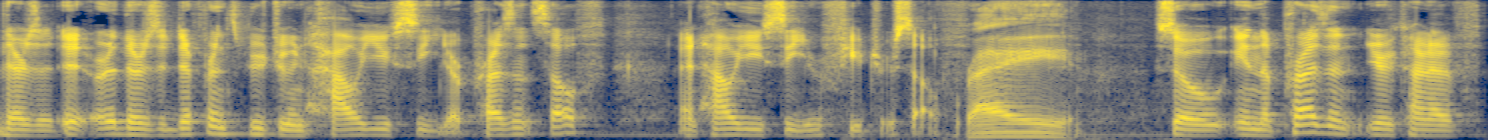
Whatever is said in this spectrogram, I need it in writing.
there's a there's a difference between how you see your present self and how you see your future self. Right. So in the present, you're kind of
